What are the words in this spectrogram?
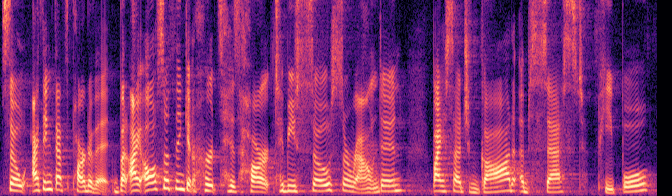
So I think that's part of it. But I also think it hurts his heart to be so surrounded by such God obsessed people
